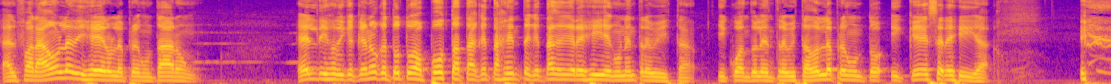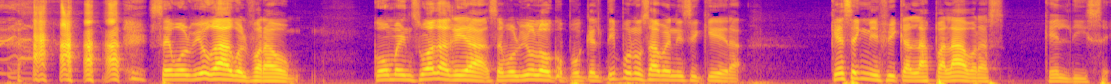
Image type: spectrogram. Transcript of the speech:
Al faraón le dijeron, le preguntaron, él dijo que, que no, que todo, todo apóstata, que esta gente que está en herejía en una entrevista. Y cuando el entrevistador le preguntó, ¿y qué es herejía? se volvió gago el faraón. Comenzó a gaguear, se volvió loco porque el tipo no sabe ni siquiera qué significan las palabras que él dice.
